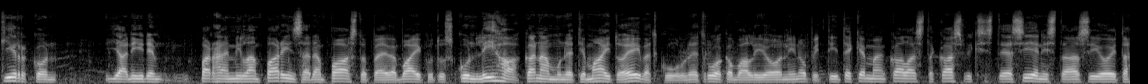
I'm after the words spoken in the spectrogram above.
kirkon ja niiden parhaimmillaan parin sadan paastopäivän vaikutus, kun liha, kananmunet ja maito eivät kuuluneet ruokavalioon, niin opittiin tekemään kalasta, kasviksista ja sienistä asioita.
